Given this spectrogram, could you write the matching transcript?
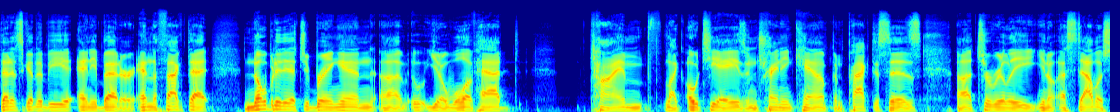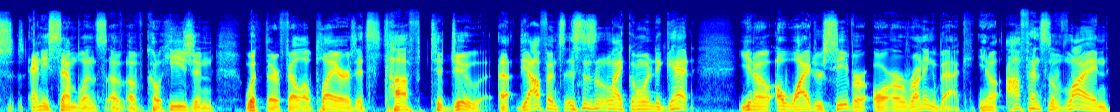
that it's going to be any better? And the fact that nobody that you bring in, uh, you know, will have had time like OTAs and training camp and practices uh, to really you know establish any semblance of, of, cohesion with their fellow players. It's tough to do. Uh, the offense. This isn't like going to get you know a wide receiver or a running back. You know, offensive line.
